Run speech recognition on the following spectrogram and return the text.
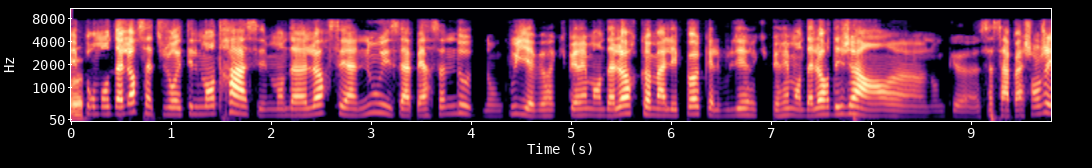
Et euh, pour Mandalore, ça a toujours été le mantra. C'est Mandalore, c'est à nous et c'est à personne d'autre. Donc oui, elle veut récupérer Mandalore comme à l'époque, elle voulait récupérer Mandalore déjà. Hein, euh, donc euh, ça, ça a pas changé.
